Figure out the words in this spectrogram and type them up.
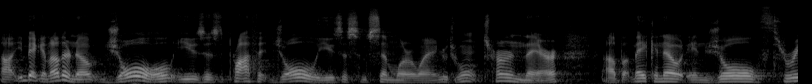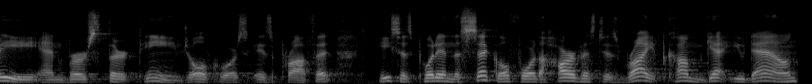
Uh, you make another note, Joel uses, the prophet Joel uses some similar language. We won't turn there, uh, but make a note in Joel 3 and verse 13. Joel, of course, is a prophet. He says, Put in the sickle, for the harvest is ripe. Come get you down.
